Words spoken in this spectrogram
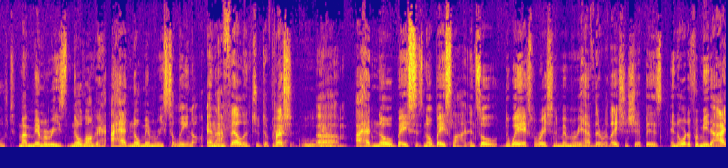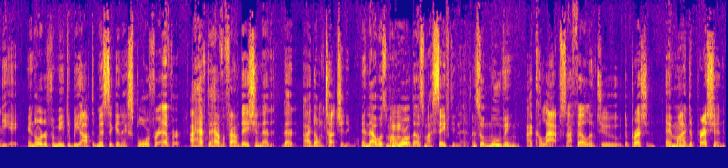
moved, my memories no longer I had no memories to lean on, and I fell into depression. Ooh, yeah. Um, I had no basis, no baseline, and so the way exploration and memory have their relationship is in order for me to ideate, in order for me to be optimistic and explore forever, I have to have a foundation that that I don't touch anymore, and that was my Mm. world, that was my safety net. And so moving, I collapsed, I fell into depression, and Mm. my depression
